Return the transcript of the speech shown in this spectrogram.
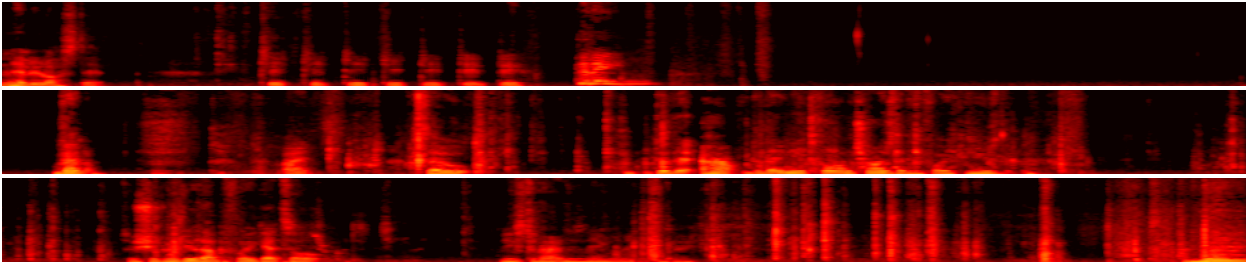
Nearly lost it. Ding! Venom. Right. So, do they how do they need to go on charge then before you can use them? So should we do that before he gets up? Needs to write his name on it. Okay. And then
